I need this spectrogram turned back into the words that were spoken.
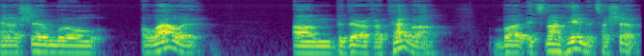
and Hashem will allow it um but it's not him, it's Hashem.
